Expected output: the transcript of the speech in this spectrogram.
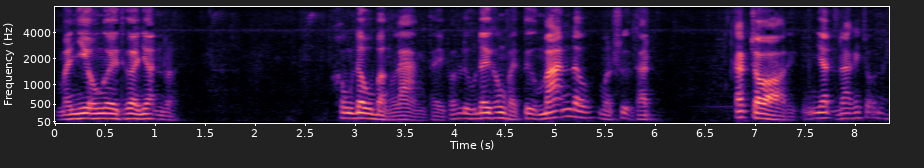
mà nhiều người thừa nhận rồi. Không đâu bằng làng thầy pháp lưu. Đây không phải tự mãn đâu, mà sự thật. Các trò thì cũng nhận ra cái chỗ này.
